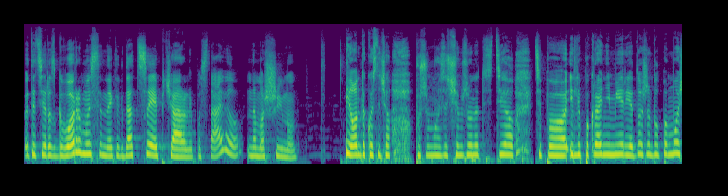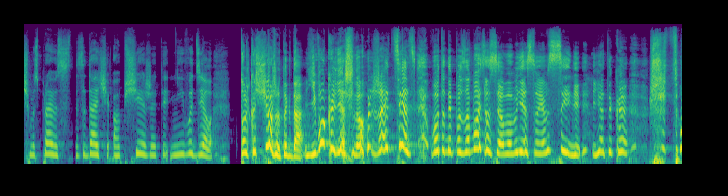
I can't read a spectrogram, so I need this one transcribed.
вот эти разговоры мысленные, когда цепь Чарли поставил на машину, и он такой сначала, боже мой, зачем же он это сделал? Типа, или, по крайней мере, я должен был помочь ему справиться с задачей, а вообще же это не его дело. Только что же тогда? Его, конечно, он же отец. Вот он и позаботился обо мне, своем сыне. И я такая, что?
